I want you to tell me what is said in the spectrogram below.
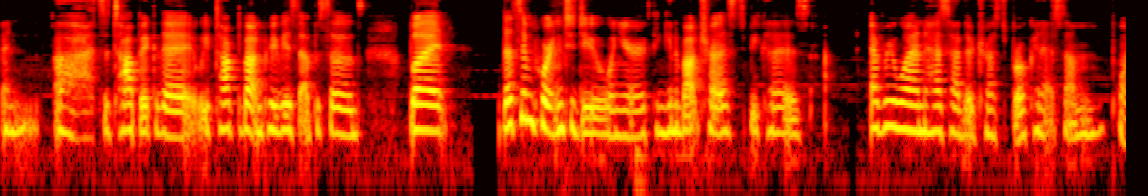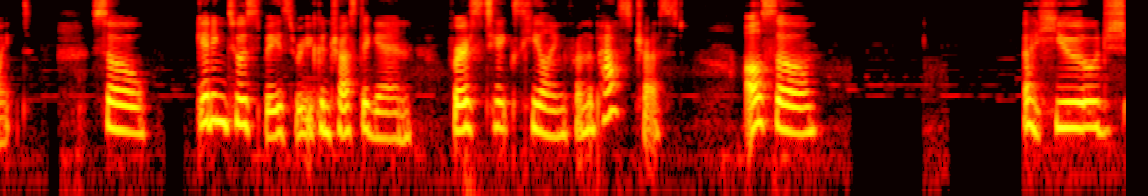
and uh, it's a topic that we've talked about in previous episodes, but that's important to do when you're thinking about trust because everyone has had their trust broken at some point. So, getting to a space where you can trust again first takes healing from the past trust. Also, a huge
